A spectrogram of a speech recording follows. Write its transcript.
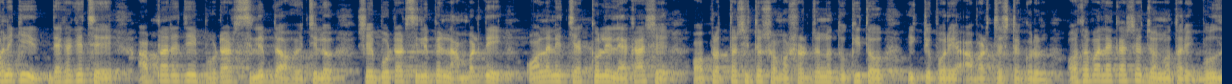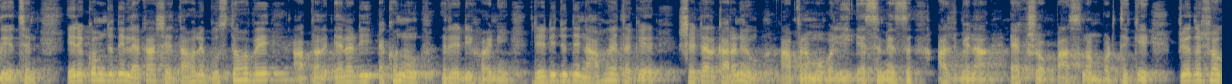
অনেকেই দেখা গেছে আপনার যে ভোটার স্লিপ দেওয়া হয়েছিল, সেই ভোটার স্লিপের নাম্বার দিয়ে অনলাইনে চেক করলে লেখা আসে, অপ্রত্যাশিত সমস্যার জন্য দুঃখিত, একটু পরে আবার চেষ্টা করুন। অথবা লেখা আসে, জন্ম তারিখ ভুল দিয়েছেন। এরকম যদি লেখা আসে, তাহলে বুঝতে হবে আপনার এনআইডি এখনও রেডি হয়নি। রেডি যদি না হয়ে থাকে, সেটার কারণেও আপনার মোবাইলে এস এম এস আসবে না একশো পাঁচ নম্বর থেকে। প্রিয় দর্শক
